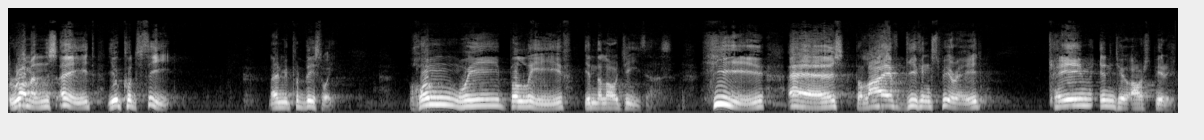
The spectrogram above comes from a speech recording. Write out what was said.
Romans 8, you could see. Let me put it this way. When we believe in the Lord Jesus, He, as the life giving Spirit, came into our spirit.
